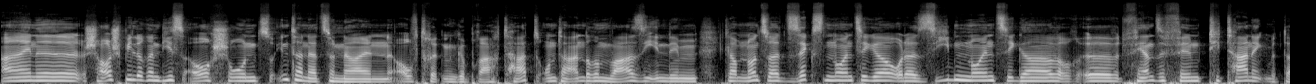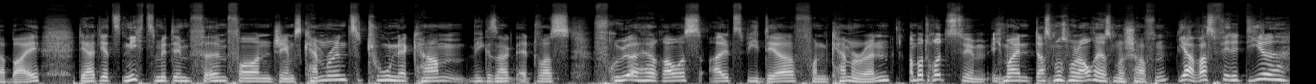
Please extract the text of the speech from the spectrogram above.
eine Schauspielerin, die es auch schon zu internationalen Auftritten gebracht hat. Unter anderem war sie in dem, ich glaube, 1996er oder 97er äh, Fernsehfilm Titanic mit dabei. Der hat jetzt nichts mit dem Film von James Cameron zu tun. Der kam, wie gesagt, etwas früher heraus als wie der von Cameron. Aber trotzdem, ich meine, das muss man auch erstmal schaffen. Ja, was fällt dir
